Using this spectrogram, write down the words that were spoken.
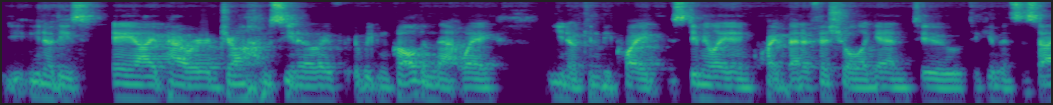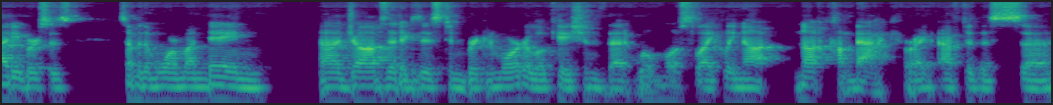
you know these AI powered jobs, you know, if, if we can call them that way, you know, can be quite stimulating quite beneficial again to to human society versus some of the more mundane uh, jobs that exist in brick and mortar locations that will most likely not not come back right after this uh,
